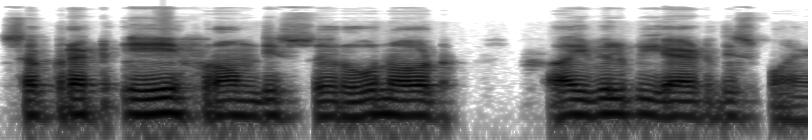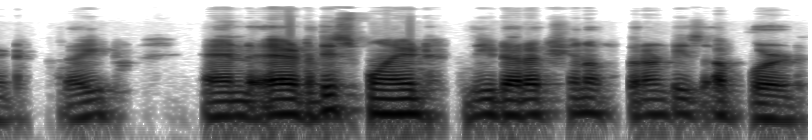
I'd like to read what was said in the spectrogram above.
subtract a from this rho naught i will be at this point right? And at this point the direction of current is upward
